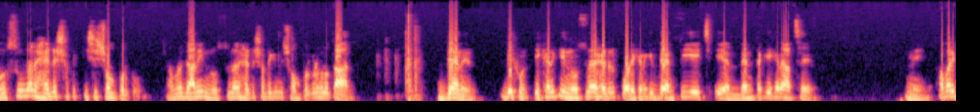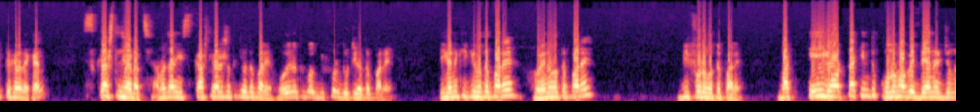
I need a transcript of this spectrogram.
নসুনার হেডের সাথে কিসের সম্পর্ক? আমরা জানি নসুনার হেডের সাথে কিন্তু সম্পর্কটা হলো কার? দেনের। দেখুন, এখানে কি নসুনার হেডের পর, এখানে কি দেন? টি এইচ এন দেনটা কি এখানে আছে? নেই। আবার একটু এখানে দেখেন স্কার্সলি হেড আছে। আমরা জানি স্কার্সলি হেডের সাথে কি হতে পারে? হোয়েন অথবা বিফোর দুটি হতে পারে। এখানে কি কি হতে পারে? হোয়েন হতে পারে বিফোর হতে পারে। বাট এই ঘরটা কিন্তু কোনোভাবে দেনের জন্য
